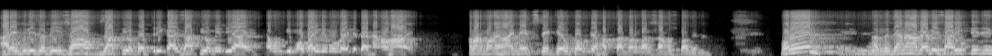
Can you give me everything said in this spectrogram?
আর এগুলি যদি সব জাতীয় পত্রিকায়, জাতীয় মিডিয়ায়, এমনকি মোবাইলে মোবাইলে দেখানো হয়, আমার মনে হয় নেক্সট ডে কেউ কাউকে হত্যা করবার সাহস পাবে না। বলেন, আজকে জানা ব্যবসার ইফতিজিং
